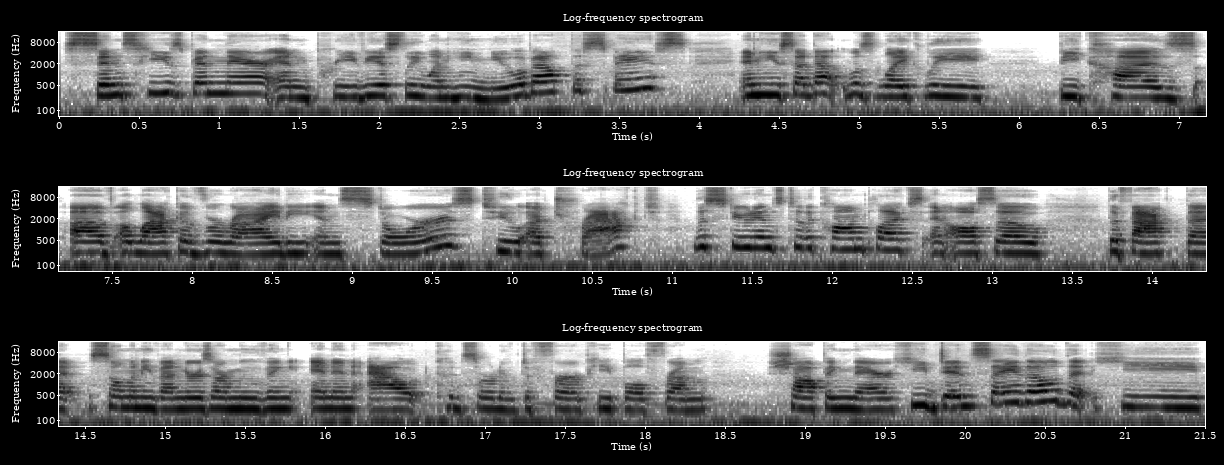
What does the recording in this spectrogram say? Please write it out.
since he's been there and previously when he knew about the space. And he said that was likely because of a lack of variety in stores to attract the students to the complex and also the fact that so many vendors are moving in and out could sort of defer people from shopping there. He did say though that he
